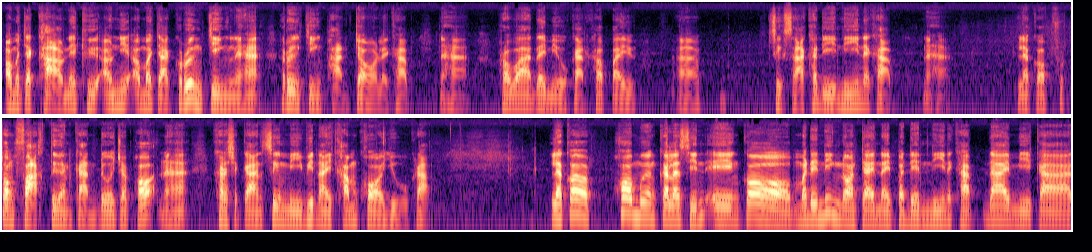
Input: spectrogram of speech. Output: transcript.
เอามาจากข่าวเนี่ยคือเอานี้เอามาจากเรื่องจริงเลยฮะเรื่องจริงผ่านจอเลยครับนะฮะเพราะว่าได้มีโอกาสเข้าไปศึกษาคดีนี้นะครับนะฮะแล้วก็ต้องฝากเตือนกันโดยเฉพาะนะฮะข้าราชการซึ่งมีวินัยค้ำคออยู่ครับ แล้วก็พ่อเมืองกาลสินเองก็ไม่ได้นิ่งนอนใจในประเด็นนี้นะครับ ได้มีการ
